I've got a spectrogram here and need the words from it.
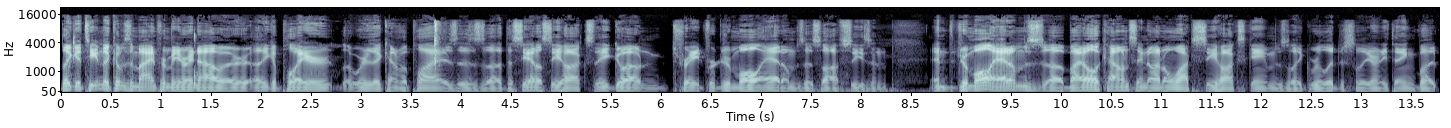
like a team that comes to mind for me right now, or like a player where that kind of applies, is uh, the Seattle Seahawks. They go out and trade for Jamal Adams this offseason. and Jamal Adams, uh, by all accounts, I know I don't watch Seahawks games like religiously or anything, but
